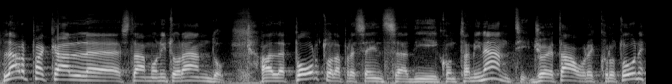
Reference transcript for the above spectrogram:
L'ARPACAL sta monitorando al porto la presenza di contaminanti, Gioia Tauro e Crotone,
